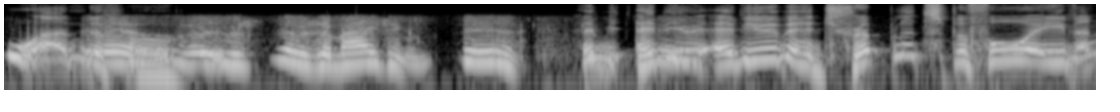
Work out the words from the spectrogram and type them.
Wonderful. Yeah, it, was, it was amazing, yeah. Have, have you have you ever had triplets before even?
